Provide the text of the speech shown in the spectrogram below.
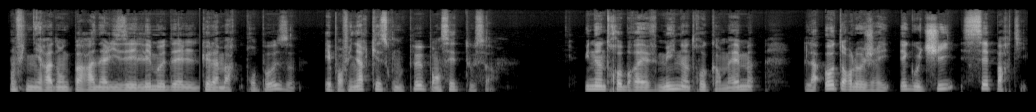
On finira donc par analyser les modèles que la marque propose. Et pour finir, qu'est-ce qu'on peut penser de tout ça? Une intro brève, mais une intro quand même. La haute horlogerie et Gucci, c'est parti.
